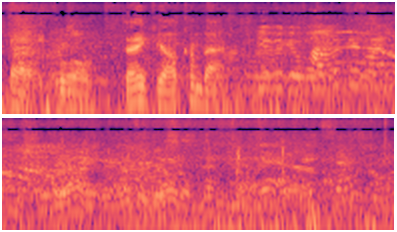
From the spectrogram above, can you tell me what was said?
Oh, But cool. Thank you. I'll come back. You have a good one. Have a good one. It's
